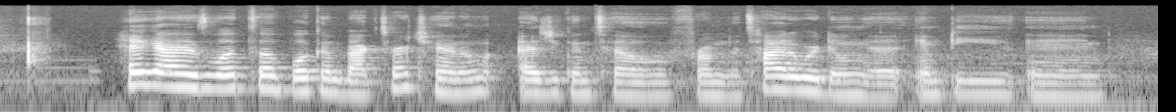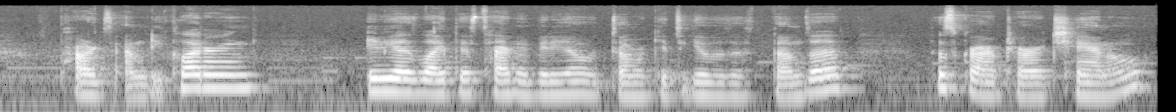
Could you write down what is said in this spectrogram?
hey guys, what's up? Welcome back to our channel. As you can tell from the title, we're doing a empties and products I'm decluttering. If you guys like this type of video, don't forget to give us a thumbs up, subscribe to our channel.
